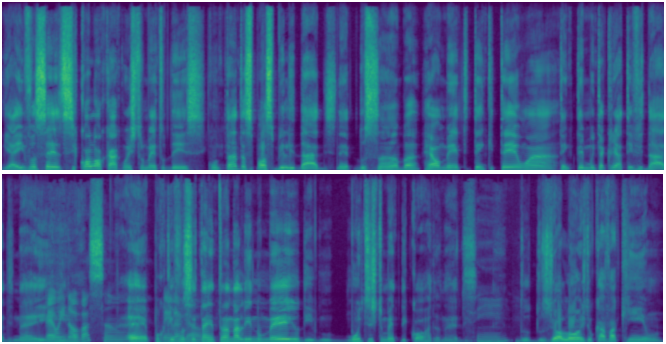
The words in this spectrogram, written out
e aí você se colocar com um instrumento desse, com tantas possibilidades dentro do samba, realmente tem que ter uma, tem que ter muita criatividade, né? E- É uma inovação. né? é, porque você está entrando ali no meio de muitos instrumentos de corda, né? De- Sim. do- dos violões, do cavaquinho.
